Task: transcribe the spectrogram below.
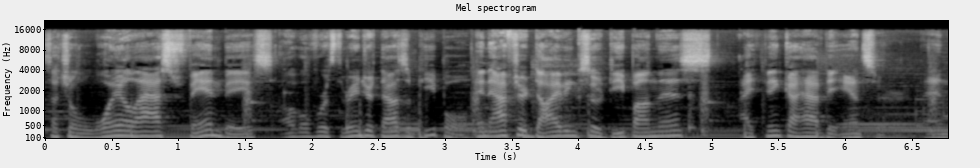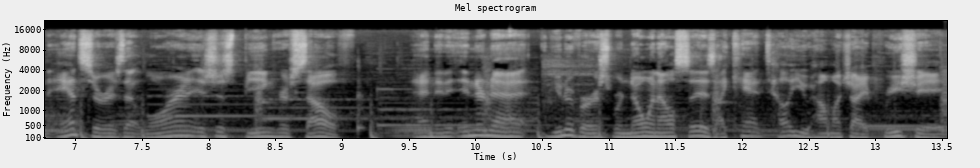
such a loyal ass fan base of over 300,000 people? And after diving so deep on this, I think I have the answer. And the answer is that Lauren is just being herself. And in an internet universe where no one else is, I can't tell you how much I appreciate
